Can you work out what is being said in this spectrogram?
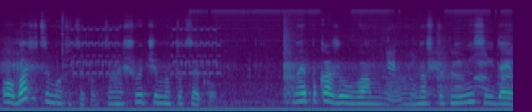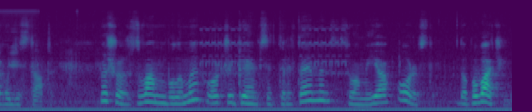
О, бачите мотоцикл? Це найшвидший мотоцикл. Ну я покажу вам е, в наступній місії, де його дістати. Ну що ж, з вами були ми, Orchard Games Entertainment, з вами я, Орест. До побачення.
